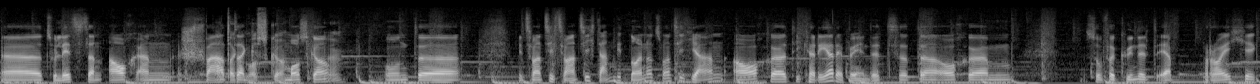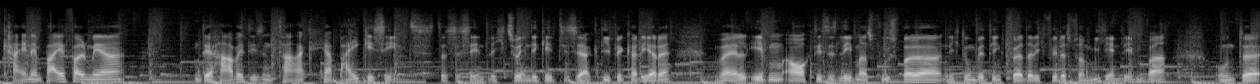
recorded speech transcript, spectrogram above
äh, zuletzt dann auch an Spartak Moskau. Moskau. Ja. Und äh, mit 2020 dann mit 29 Jahren auch äh, die Karriere beendet. Hat er auch ähm, so verkündet, er bräuche keinen Beifall mehr und er habe diesen Tag herbeigesehnt, dass es endlich zu Ende geht, diese aktive Karriere, weil eben auch dieses Leben als Fußballer nicht unbedingt förderlich für das Familienleben war. Und äh,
